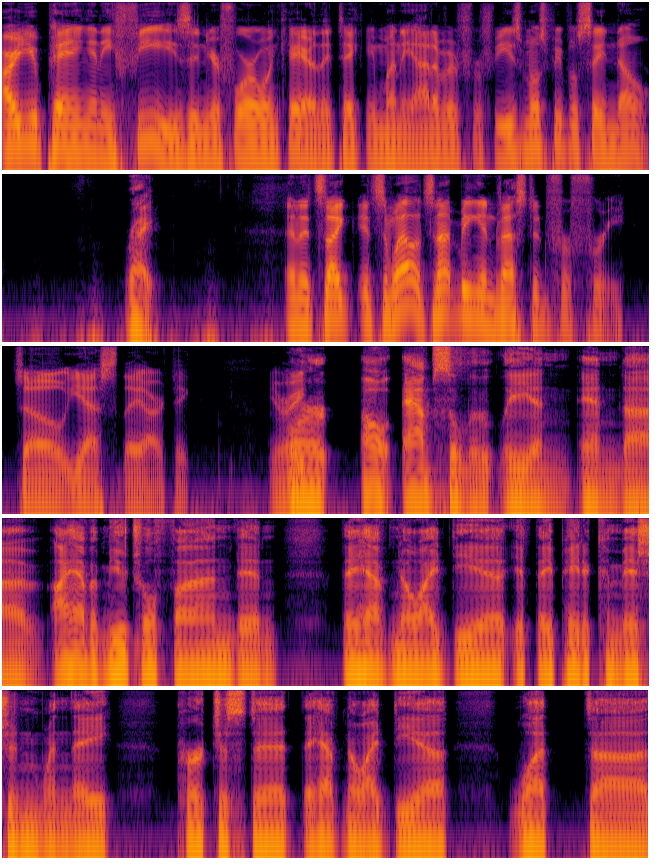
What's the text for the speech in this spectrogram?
are you paying any fees in your 401k? Are they taking money out of it for fees? Most people say no. Right. And it's like it's well, it's not being invested for free. So yes, they are taking. You're right. Or oh, absolutely. And and uh, I have a mutual fund, and they have no idea if they paid a commission when they purchased it. They have no idea what uh,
